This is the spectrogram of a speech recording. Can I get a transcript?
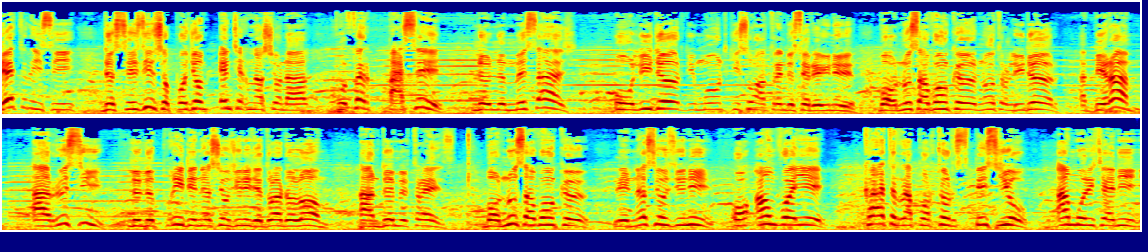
d'être ici, de saisir ce podium international pour faire passer le, message aux leaders du monde qui sont en train de se réunir. Bon, nous savons que notre leader, Biram, a reçu le, prix des Nations Unies des droits de l'homme en 2013. Bon, nous savons que les Nations Unies ont envoyé quatre rapporteurs spéciaux en Mauritanie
